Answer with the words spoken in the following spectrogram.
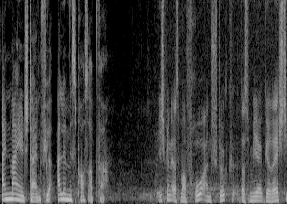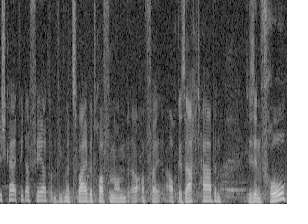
Ein Meilenstein für alle Missbrauchsopfer. Ich bin erstmal froh, ein Stück, dass mir Gerechtigkeit widerfährt und wie mir zwei Betroffene und äh, Opfer auch gesagt haben, sie sind froh,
